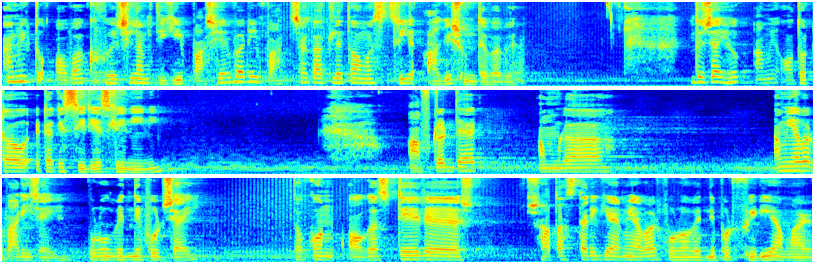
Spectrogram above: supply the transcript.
আমি একটু অবাক হয়েছিলাম ঠিকই পাশের বাড়ির বাচ্চা কাঁদলে তো আমার স্ত্রী আগে শুনতে পাবে। কিন্তু যাই হোক, আমি অতটাও এটাকে সিরিয়াসলি নিইনি। আফটার দ্যাট আমরা, আমি আবার বাড়ি যাই, পূর্ব মেদিনীপুর যাই। তখন অগাস্টের সাতাশ তারিখে আমি আবার পূর্ব মেদিনীপুর ফিরি আমার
